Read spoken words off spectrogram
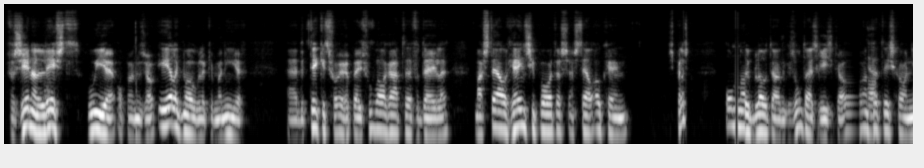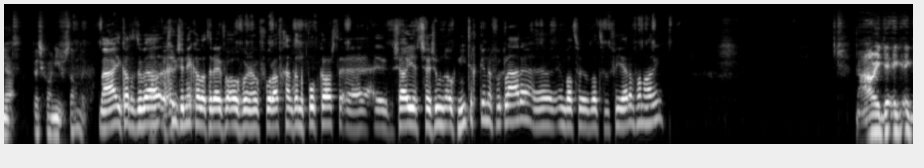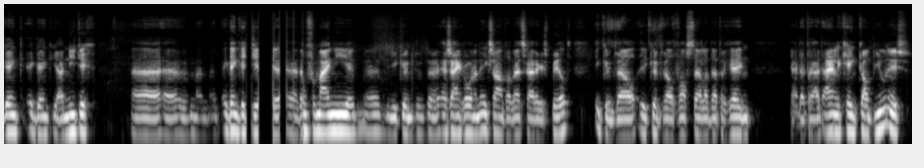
Verzin een list hoe je op een zo eerlijk mogelijke manier de tickets voor Europees voetbal gaat eh, verdelen. Maar stel geen supporters en stel ook geen spelers onnodig bloot aan gezondheidsrisico. Want Ja. dat, is gewoon niet, Ja. dat is gewoon niet verstandig. Maar ik had het er wel, Ja, eh, Guus en ik hadden het er even over eh, voorafgaand aan de podcast. Eh, eh, zou je het seizoen ook nietig kunnen verklaren? Eh, en wat, wat vind jij ervan, Harry? Nou, ik, ik, ik, denk, ik denk, ja, nietig. eh, eh, ik denk dat je, eh, dat hoeft voor mij niet, eh, je kunt, er zijn gewoon een x-aantal wedstrijden gespeeld. Je kunt, wel, je kunt wel vaststellen dat er, geen, ja, dat er uiteindelijk geen kampioen is.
